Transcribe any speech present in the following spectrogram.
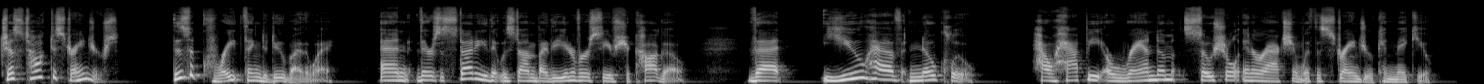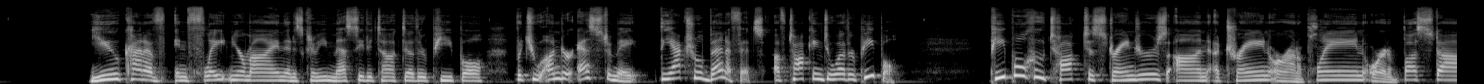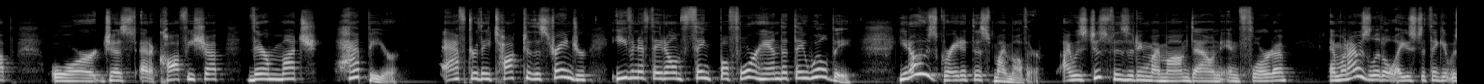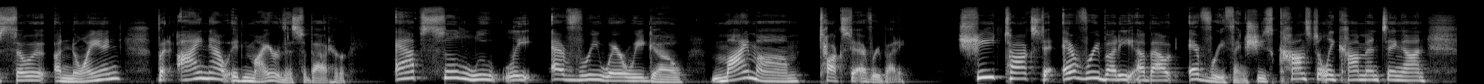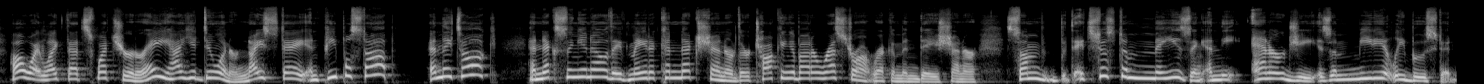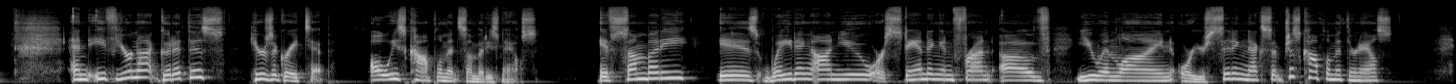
Just talk to strangers. This is a great thing to do, by the way. And there's a study that was done by the University of Chicago that you have no clue how happy a random social interaction with a stranger can make you. You kind of inflate in your mind that it's going to be messy to talk to other people, but you underestimate the actual benefits of talking to other people. People who talk to strangers on a train or on a plane or at a bus stop or just at a coffee shop, they're much happier after they talk to the stranger, even if they don't think beforehand that they will be. You know who's great at this? My mother. I was just visiting my mom down in Florida. And when I was little, I used to think it was so annoying, but I now admire this about her. Absolutely everywhere we go, my mom talks to everybody. She talks to everybody about everything. She's constantly commenting on, "Oh, I like that sweatshirt," or "Hey, how you doing?" or "Nice day." And people stop and they talk. And next thing you know, they've made a connection or they're talking about a restaurant recommendation or some, it's just amazing. And the energy is immediately boosted. And if you're not good at this, Here's a great tip always compliment somebody's nails. If somebody is waiting on you or standing in front of you in line or you're sitting next to them, just compliment their nails.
